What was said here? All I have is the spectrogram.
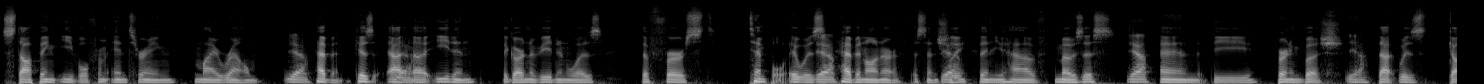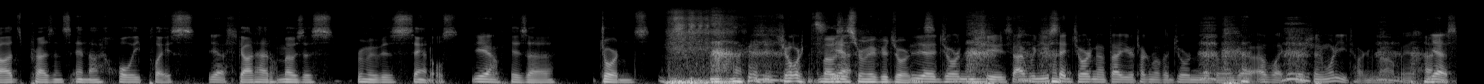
stopping evil from entering my realm, Yeah. heaven." Because at Yeah. uh, Eden, the Garden of Eden was the first temple. It was Yeah. heaven on earth, essentially. Then you have Moses Yeah. and the burning bush. Yeah. That was God's presence in the holy place. Yes. God had Moses remove his sandals, Yeah. his uh Jordans. Jordans. Moses, yeah. remove your Jordans. Yeah, Jordan shoes. I, when you said Jordan, I thought you were talking about the Jordan River. I, was like, Christian, what are you talking about, man? Yes.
